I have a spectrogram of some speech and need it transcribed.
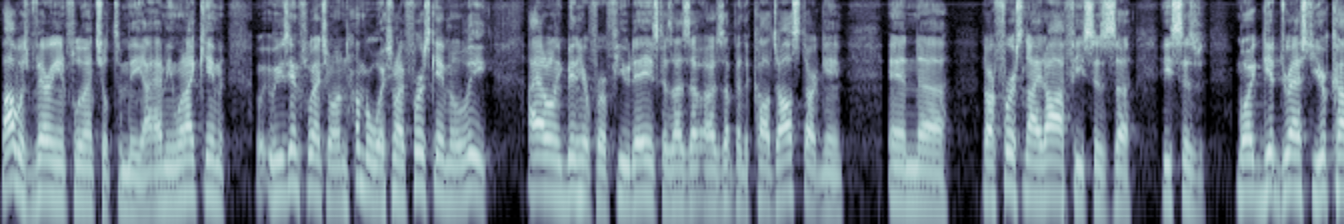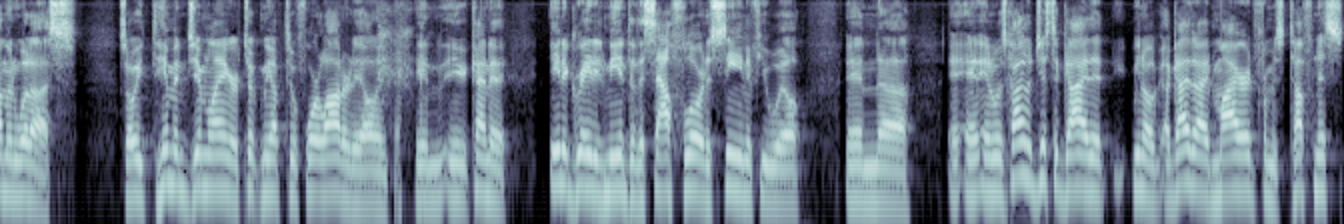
Bob was very influential to me. I, I mean, when I came, he was influential in a number of ways. When I first came in the league, I had only been here for a few days because I was I was up at the college All Star game, and uh, our first night off, he says uh, he says, "Boy, get dressed. You're coming with us." So he, him and Jim Langer took me up to Fort Lauderdale and and kind of integrated me into the South Florida scene, if you will. And uh, and, and it was kind of just a guy that you know a guy that I admired from his toughness.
